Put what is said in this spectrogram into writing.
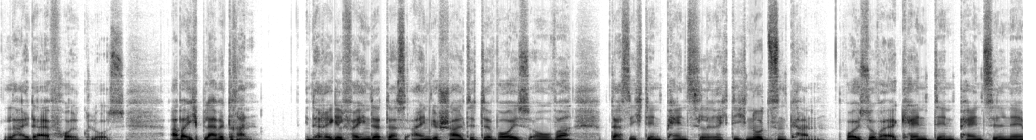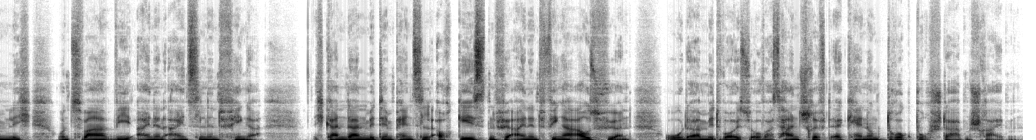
leider erfolglos. Aber ich bleibe dran. In der Regel verhindert das eingeschaltete VoiceOver, dass ich den Pencil richtig nutzen kann. VoiceOver erkennt den Pencil nämlich und zwar wie einen einzelnen Finger. Ich kann dann mit dem Pencil auch Gesten für einen Finger ausführen oder mit VoiceOvers Handschrifterkennung Druckbuchstaben schreiben.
